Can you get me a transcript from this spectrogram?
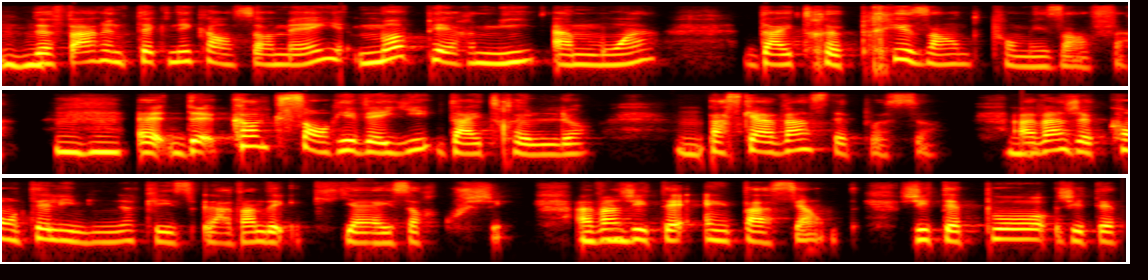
de faire une technique en sommeil, m'a permis à moi d'être présente pour mes enfants. Euh, de, quand ils sont réveillés, d'être là. Parce qu'avant, c'était pas ça. Mm. Avant, je comptais les minutes les, avant qu'ils aillent se recoucher. Avant, mm-hmm. j'étais impatiente. J'étais pas, j'étais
